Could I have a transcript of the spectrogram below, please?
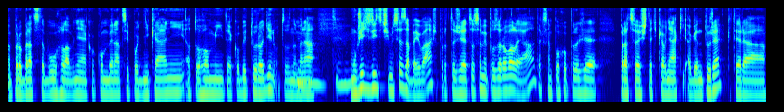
eh, probrat s tebou hlavně jako kombinaci podnikání a toho mít jakoby tu rodinu. To znamená, Mhm, mhm. Můžeš říct, čím se zabýváš? Protože co jsem vypozoroval já, tak jsem pochopil, že pracuješ teďka v nějaký agentuře, která,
